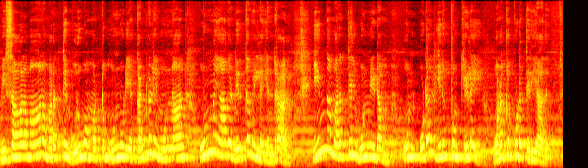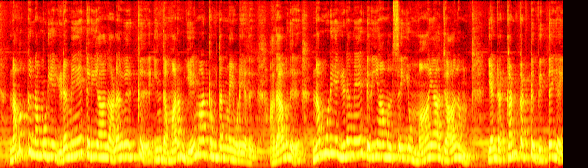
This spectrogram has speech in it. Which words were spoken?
விசாலமான மரத்தின் உருவம் மட்டும் உன்னுடைய கண்களின் முன்னால் உண்மையாக நிற்கவில்லை என்றால் இந்த மரத்தில் உன்னிடம் உன் உடல் இருக்கும் கிளை உனக்கு கூட தெரியாது. நமக்கு நம்முடைய இடமே தெரியாத அளவிற்கு இந்த மரம் ஏமாற்றும் தன்மை உடையது. அதாவது நம்முடைய இடமே தெரியாமல் செய்யும் மாயா ஜாலம் என்ற கண்கட்டு வித்தையை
